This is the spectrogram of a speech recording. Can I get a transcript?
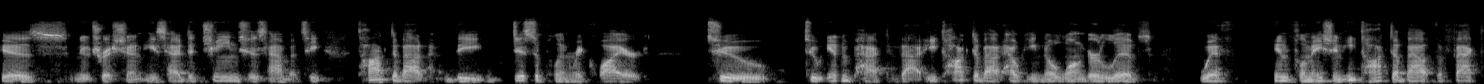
his nutrition, he's had to change his habits. He talked about the discipline required to to impact that. He talked about how he no longer lives with inflammation. He talked about the fact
